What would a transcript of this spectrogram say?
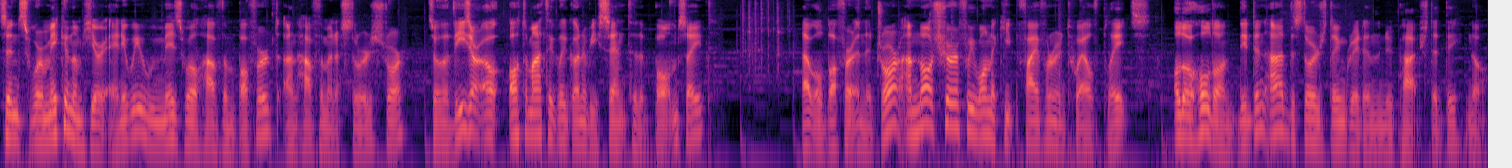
since we're making them here anyway, we may as well have them buffered and have them in a storage drawer. So these are automatically going to be sent to the bottom side. That will buffer in the drawer. I'm not sure if we want to keep 512 plates. Although, hold on, they didn't add the storage downgrade in the new patch, did they? No.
